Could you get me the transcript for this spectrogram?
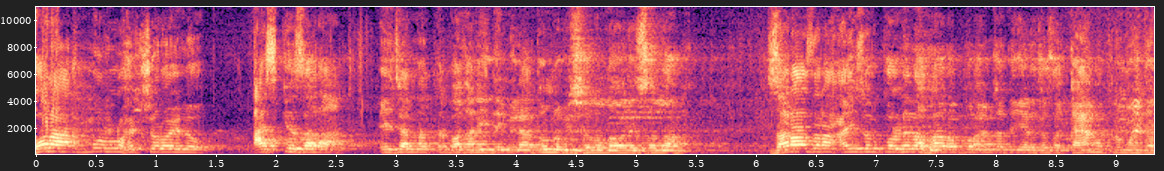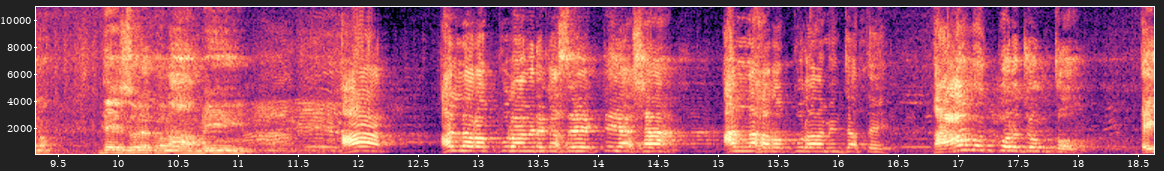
বলার মূল রহস্য রইল আজকে যারা এই জান্নাতের বাগান ঈদে মিলাদুন নবী সাল্লাল্লাহু আলাইহি সাল্লাম যারা যারা আয়োজন করলেন আল্লাহ রাব্বুল আলামিন যাতে ইয়ার যাতে কিয়ামতের ময়দানে দেশ জুড়ে কোন আমিন। আর আল্লাহ রাব্বুল আলামিনের কাছে একটি আশা আল্লাহ রাব্বুল আলামিন যাতে কিয়ামত পর্যন্ত এই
